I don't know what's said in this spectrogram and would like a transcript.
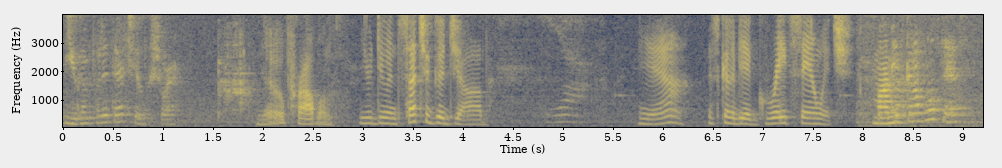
You can put it there too, sure. No problem. You're doing such a good job. Yeah. Yeah, it's going to be a great sandwich. Mommy's gonna hold this,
